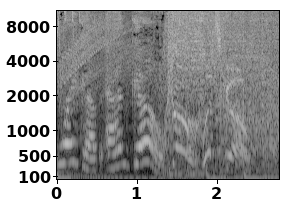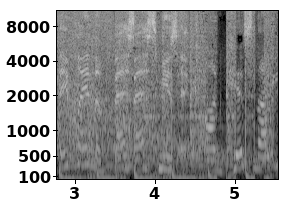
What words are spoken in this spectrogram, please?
Wake up and go Go. Let's go. They play the best, best music. on Kiss 92.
